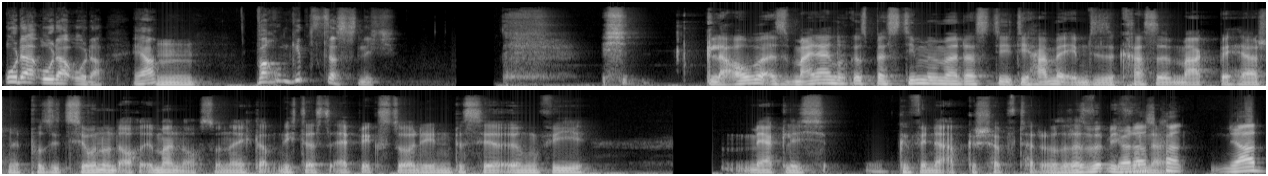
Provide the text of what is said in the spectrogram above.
oder, oder, oder, ja? Mhm. Warum gibt's das nicht? Ich glaube, also mein Eindruck ist bei Steam immer, dass die, die haben ja eben diese krasse marktbeherrschende Position und auch immer noch so, ne? Ich glaube nicht, dass Epic Store den bisher irgendwie merklich Gewinne abgeschöpft hat oder so. Das würde mich Ja, das wundern. kann, ja,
